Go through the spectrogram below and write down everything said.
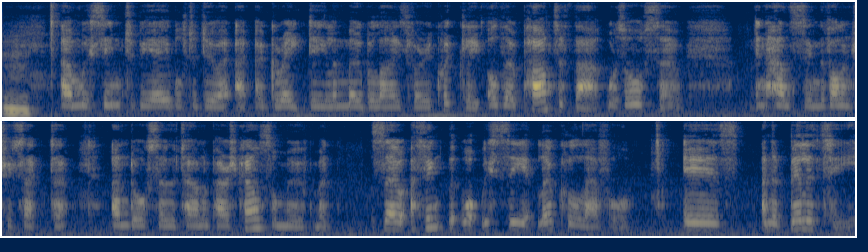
Mm. And we seem to be able to do a, a great deal and mobilise very quickly. Although part of that was also enhancing the voluntary sector and also the town and parish council movement. So I think that what we see at local level is an ability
